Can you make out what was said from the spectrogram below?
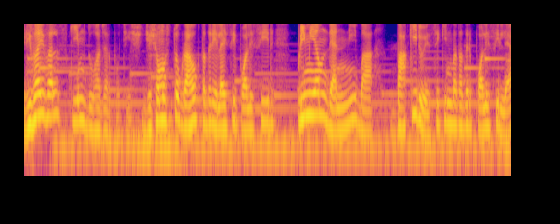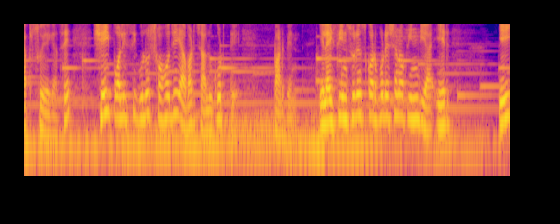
revival scheme দু হাজার পঁচিশ, যে সমস্ত গ্রাহক তাদের এলআইসি পলিসির প্রিমিয়াম দেননি বা বাকি রয়েছে কিংবা তাদের পলিসি ল্যাপস হয়ে গেছে, সেই পলিসিগুলো সহজেই আবার চালু করতে পারবেন। LIC insurance corporation of India এর এই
